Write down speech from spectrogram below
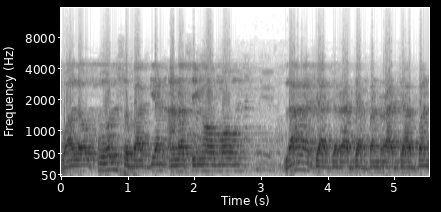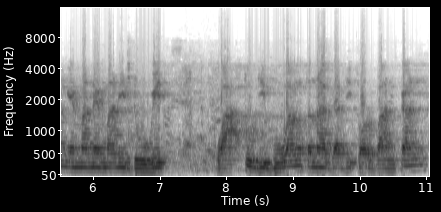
Walaupun sebagian anak sing ngomong lah jajar rajaban rajaban ngeman-nemani duit. Waktu dibuang tenaga dikorbankan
